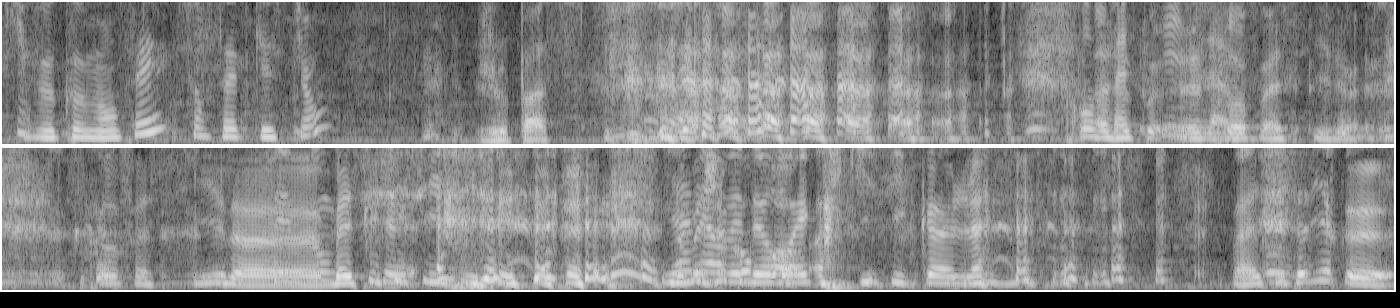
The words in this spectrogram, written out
Qui veut commencer sur cette question? Je passe. trop, facile, trop facile. Trop facile. Euh, mais si, si, si, si. Il y a un de qui s'y colle. Bah, c'est-à-dire que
